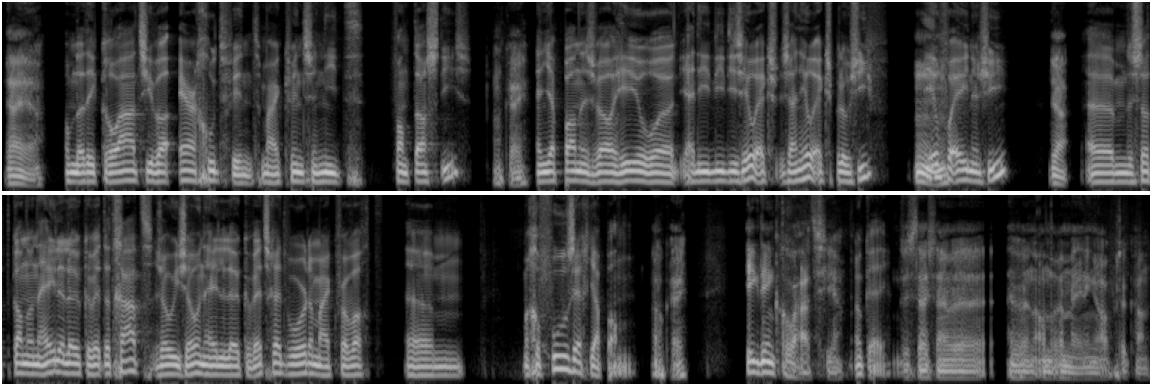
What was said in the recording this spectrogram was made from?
Ja, ja. Omdat ik Kroatië wel erg goed vind. Maar ik vind ze niet fantastisch. Oké. En Japan is wel heel... eh, ja, die, die, die is heel zijn heel explosief. Heel Mhm. veel energie. Ja. Ehm, dus dat kan een hele leuke wedstrijd. Het gaat sowieso een hele leuke wedstrijd worden. Maar ik verwacht... ehm, mijn gevoel zegt Japan. Oké. Ik denk Kroatië. Oké. Dus daar zijn we, hebben we een andere mening over. Dat kan.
